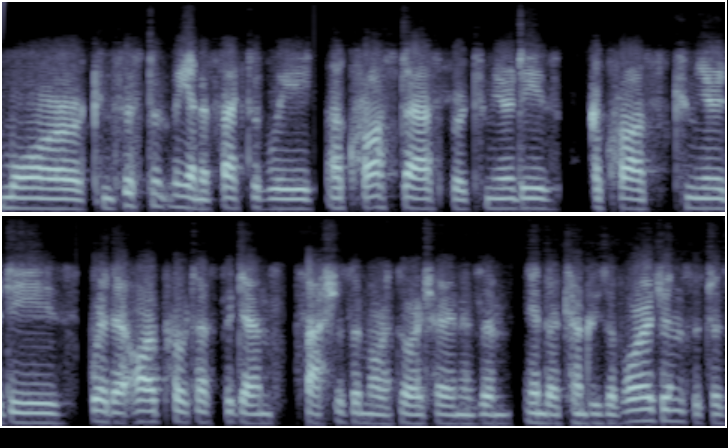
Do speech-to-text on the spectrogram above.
more consistently and effectively across diaspora communities across communities where there are protests against fascism or authoritarianism in their countries of origin, such as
